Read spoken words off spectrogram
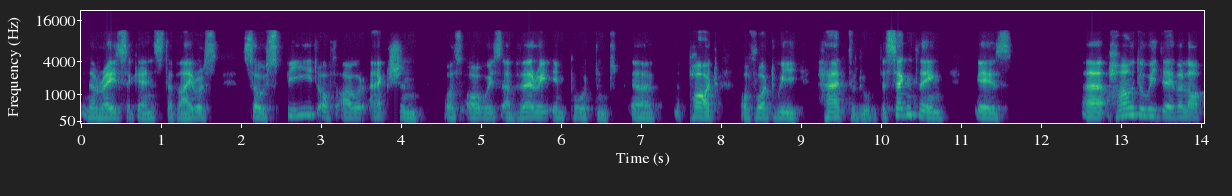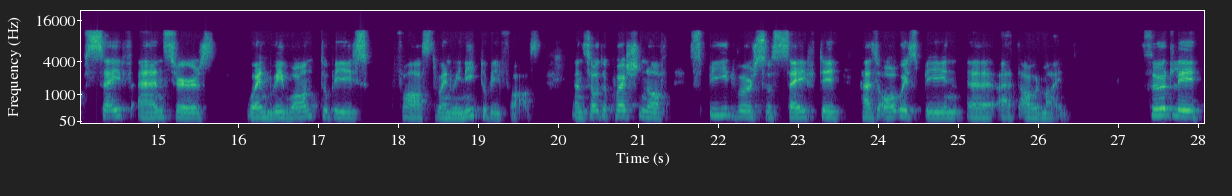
in a race against the virus. So speed of our action was always a very important uh, part of what we had to do. The second thing is uh, how do we develop safe answers when we want to be fast, when we need to be fast? And so the question of speed versus safety has always been uh, at our mind. Thirdly,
